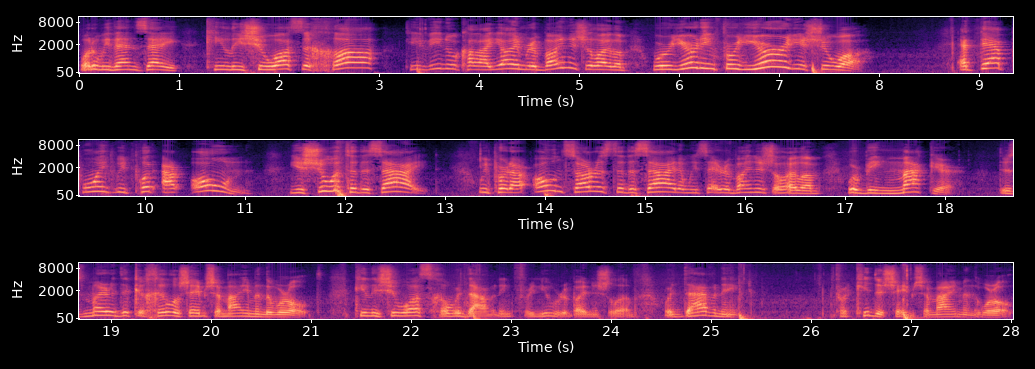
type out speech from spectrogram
What do we then say? Ki lishuasecha Kivinu kalayim Shalom. We're yearning for your Yeshua. At that point, we put our own Yeshua to the side. We put our own sorrows to the side, and we say, Rebbeinu Shalom, we're being makir. There's Meredika Chil Shem Shemayim in the world. Kili Shuascha, we're davening for you, Rebbeinu Shalom. We're davening for Kiddush Shem Shemayim in the world.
